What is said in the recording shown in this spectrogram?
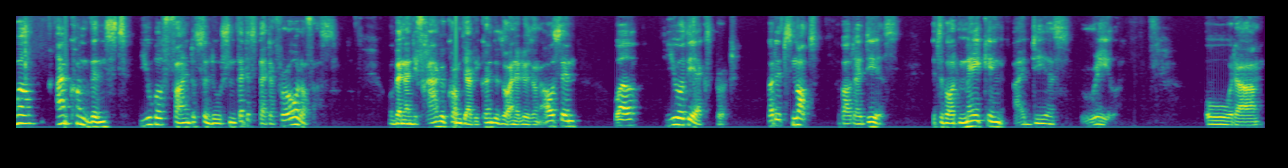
well, I'm convinced you will find a solution that is better for all of us. Und wenn dann die Frage kommt, ja, wie könnte so eine Lösung aussehen? Well, you are the expert. But it's not about ideas. It's about making ideas real. Oder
